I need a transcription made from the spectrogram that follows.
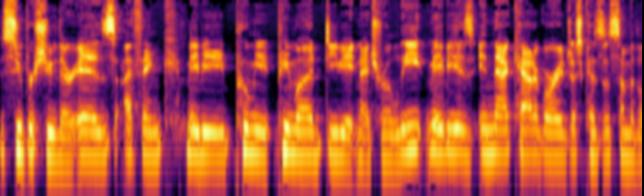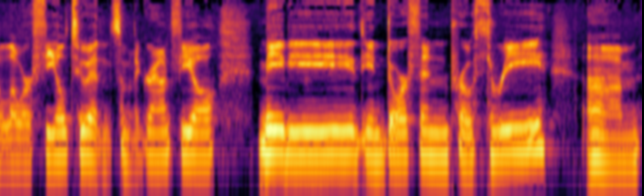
super shoe there is. I think maybe Puma, Puma Deviate Nitro Elite maybe is in that category just because of some of the lower feel to it and some of the ground feel. Maybe the Endorphin Pro 3. Um,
